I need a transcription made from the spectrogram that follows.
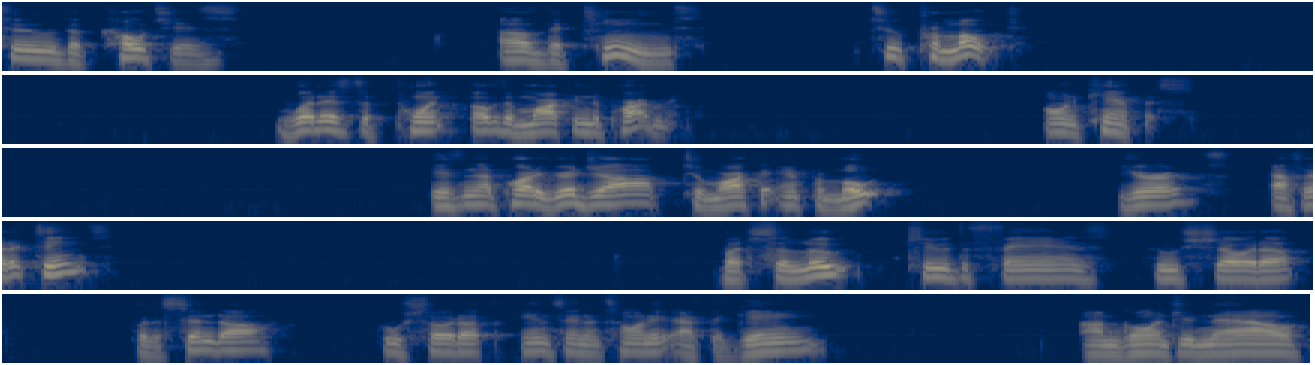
to the coaches of the teams to promote. What is the point of the marketing department? on campus. Isn't that part of your job to market and promote your athletic teams? But salute to the fans who showed up for the send off, who showed up in San Antonio at the game. I'm going to now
